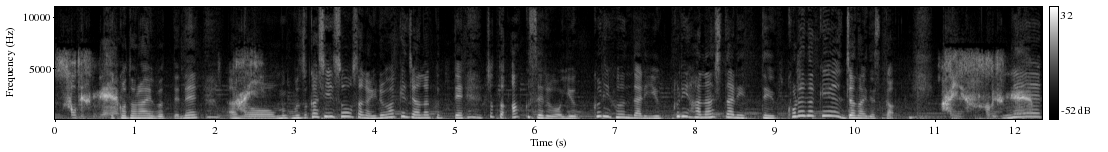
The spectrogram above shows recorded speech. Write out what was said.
そうですね。エコドライブってねあの、はい、難しい操作がいるわけじゃなくてちょっとアクセルをゆっくり踏んだりゆっくり離したりっていうこれだけじゃないですか。はいそうですね、ね、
